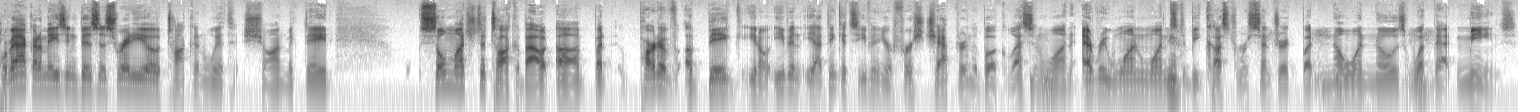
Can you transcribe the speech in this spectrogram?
We're back on Amazing Business Radio talking with Sean McDade. So much to talk about, uh, but part of a big, you know, even yeah, I think it's even your first chapter in the book, lesson one. Everyone wants to be customer centric, but no one knows what that means.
